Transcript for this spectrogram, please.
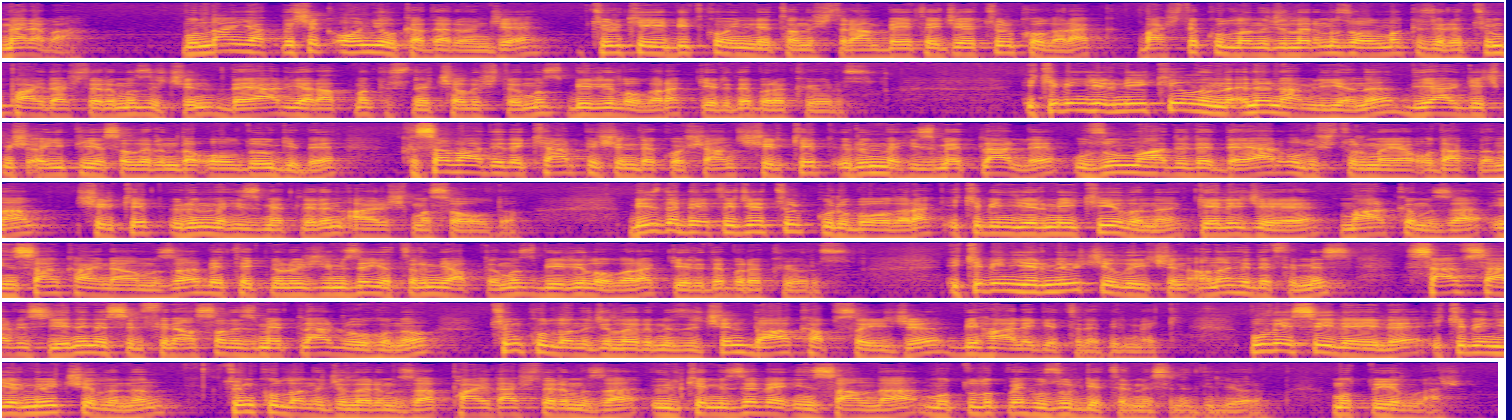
Merhaba. Bundan yaklaşık 10 yıl kadar önce Türkiye'yi Bitcoin ile tanıştıran BTC Türk olarak başta kullanıcılarımız olmak üzere tüm paydaşlarımız için değer yaratmak üstüne çalıştığımız bir yıl olarak geride bırakıyoruz. 2022 yılının en önemli yanı diğer geçmiş ayı piyasalarında olduğu gibi kısa vadede kar peşinde koşan şirket ürün ve hizmetlerle uzun vadede değer oluşturmaya odaklanan şirket ürün ve hizmetlerin ayrışması oldu. Biz de BTC Türk grubu olarak 2022 yılını geleceğe, markamıza, insan kaynağımıza ve teknolojimize yatırım yaptığımız bir yıl olarak geride bırakıyoruz. 2023 yılı için ana hedefimiz self-servis yeni nesil finansal hizmetler ruhunu tüm kullanıcılarımız için daha kapsayıcı bir hale getirebilmek. Bu vesileyle 2023 yılının tüm kullanıcılarımıza, paydaşlarımıza, ülkemize ve insanlığa mutluluk ve huzur getirmesini diliyorum. Mutlu yıllar.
